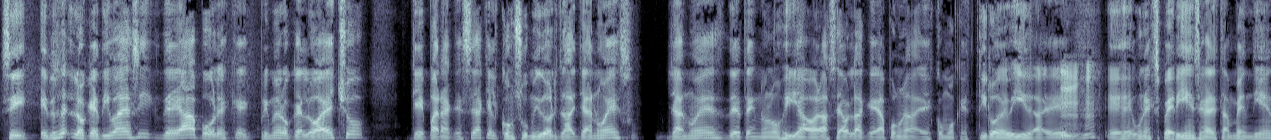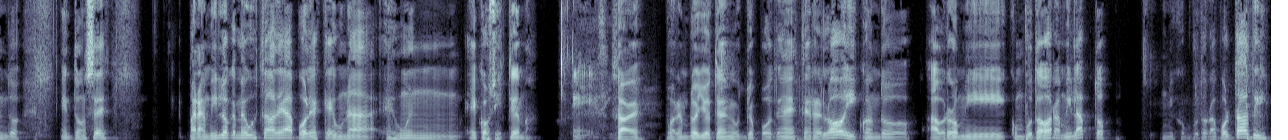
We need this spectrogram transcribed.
Sí, entonces lo que te iba a decir de Apple es que primero que lo ha hecho que para que sea que el consumidor ya no es ya no es de tecnología, ahora se habla que Apple es como que estilo de vida, es, una experiencia que te están vendiendo. Entonces, para mí lo que me gusta de Apple es que es una es un ecosistema. Eh, ¿Sabes? Por ejemplo, yo tengo yo puedo tener este reloj y cuando abro mi computadora, mi laptop, mi computadora portátil,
